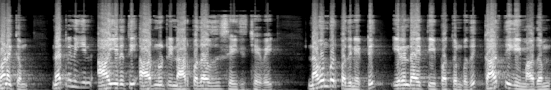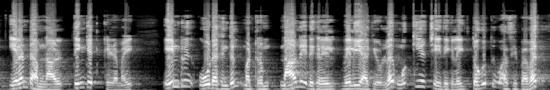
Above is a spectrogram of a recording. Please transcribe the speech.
வணக்கம். நற்றினியின் ஆயிரத்தி அறுநூற்றி நாற்பதாவது செய்தி சேவை. நவம்பர் பதினெட்டு இரண்டாயிரத்தி பத்தொன்பது கார்த்திகை மாதம் இரண்டாம் நாள் திங்கட்கிழமை. இன்று ஊடகங்கள் மற்றும் நாளேடுகளில் வெளியாகியுள்ள முக்கிய செய்திகளை தொகுத்து வாசிப்பவர்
